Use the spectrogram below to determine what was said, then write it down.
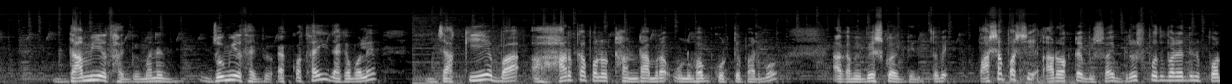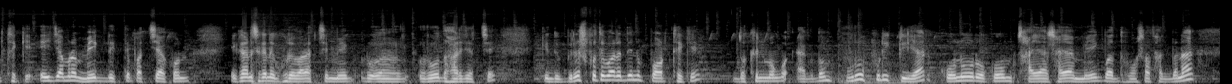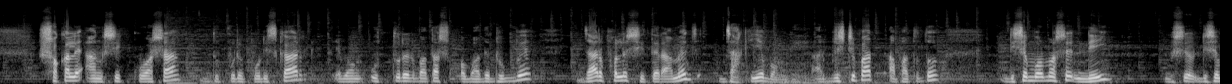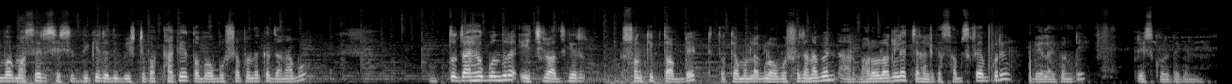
দামিয়ে থাকবে মানে জমিয়ে থাকবে। এক কথাই যাকে বলে, জাকিয়ে বা হাড় কাঁপানো ঠান্ডা আমরা অনুভব করতে পারব আগামী বেশ কয়েকদিন। তবে পাশাপাশি আরও একটা বিষয়, বৃহস্পতিবারের দিন পর থেকে এই যে আমরা মেঘ দেখতে পাচ্ছি এখন, এখানে সেখানে ঘুরে বেড়াচ্ছে মেঘ রোদ হারিয়ে যাচ্ছে। কিন্তু বৃহস্পতিবারের দিন পর থেকে দক্ষিণবঙ্গ একদম পুরোপুরি ক্লিয়ার, কোনো রকম ছায়া ছায়া মেঘ বা ধোঁয়াশা থাকবে না। সকালে আংশিক কুয়াশা, দুপুরে পরিষ্কার এবং উত্তরের বাতাস অবাধে ঢুকবে, যার ফলে শীতের আমেজ ঝাঁকিয়ে বঙ্গে। আর বৃষ্টিপাত আপাতত ডিসেম্বর মাসে নেই। ডিসে- ডিসেম্বর মাসের শেষের দিকে যদি বৃষ্টিপাত থাকে, তবে অবশ্যই আপনাদেরকে জানাব। তো যাই হোক বন্ধুরা, এই ছিল আজকের সংক্ষিপ্ত আপডেট। তো কেমন লাগল অবশ্যই জানাবেন। আর ভালো লাগলে চ্যানেলকে সাবস্ক্রাইব করে বেল আইকনটি প্রেস করে দেবেন।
